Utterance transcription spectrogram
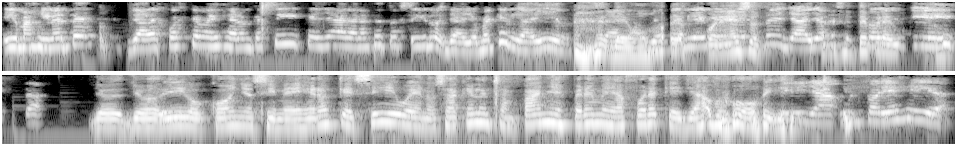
Imagínate, ya después que me dijeron que sí, que ya ganaste tu asilo, ya yo me quería ir. yo tenía por eso, ya yo estoy lista. Yo, yo digo, coño, si me dijeron que sí, bueno, saquen la champaña y espérenme ya afuera que ya voy. Sí, ya estoy ejida.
